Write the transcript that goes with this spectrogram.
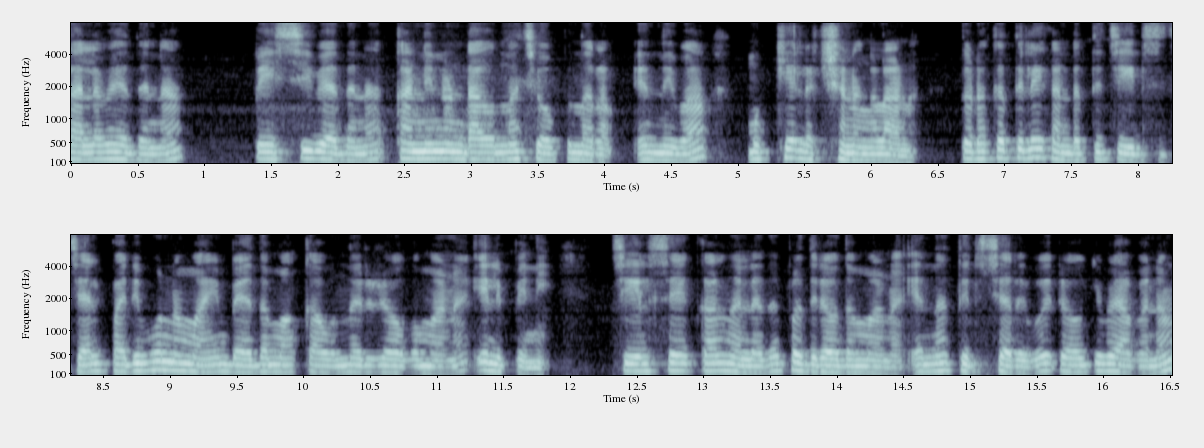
തലവേദന പേശിവേദന കണ്ണിനുണ്ടാകുന്ന ചുവപ്പ് നിറം എന്നിവ മുഖ്യ ലക്ഷണങ്ങളാണ്. തുടക്കത്തിലെ കണ്ടെത്തി ചികിത്സിച്ചാൽ പരിപൂർണമായും ഭേദമാക്കാവുന്ന ഒരു രോഗമാണ് എലിപ്പനി. ചികിത്സയേക്കാൾ നല്ലത് പ്രതിരോധമാണ് എന്ന തിരിച്ചറിവ് രോഗവ്യാപനം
